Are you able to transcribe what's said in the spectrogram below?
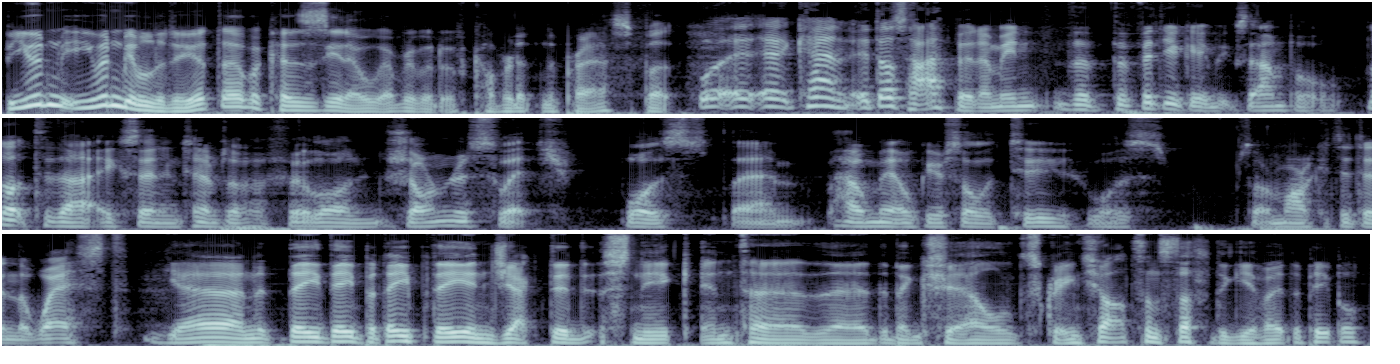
But you wouldn't you wouldn't be able to do it though because you know everybody would have covered it in the press. But Well, it, it can, it does happen. I mean, the the video game example, not to that extent in terms of a full on genre switch, was um, how Metal Gear Solid Two was sort of marketed in the West. yeah, and they they but they they injected Snake into the the big shell screenshots and stuff that they gave out to people.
